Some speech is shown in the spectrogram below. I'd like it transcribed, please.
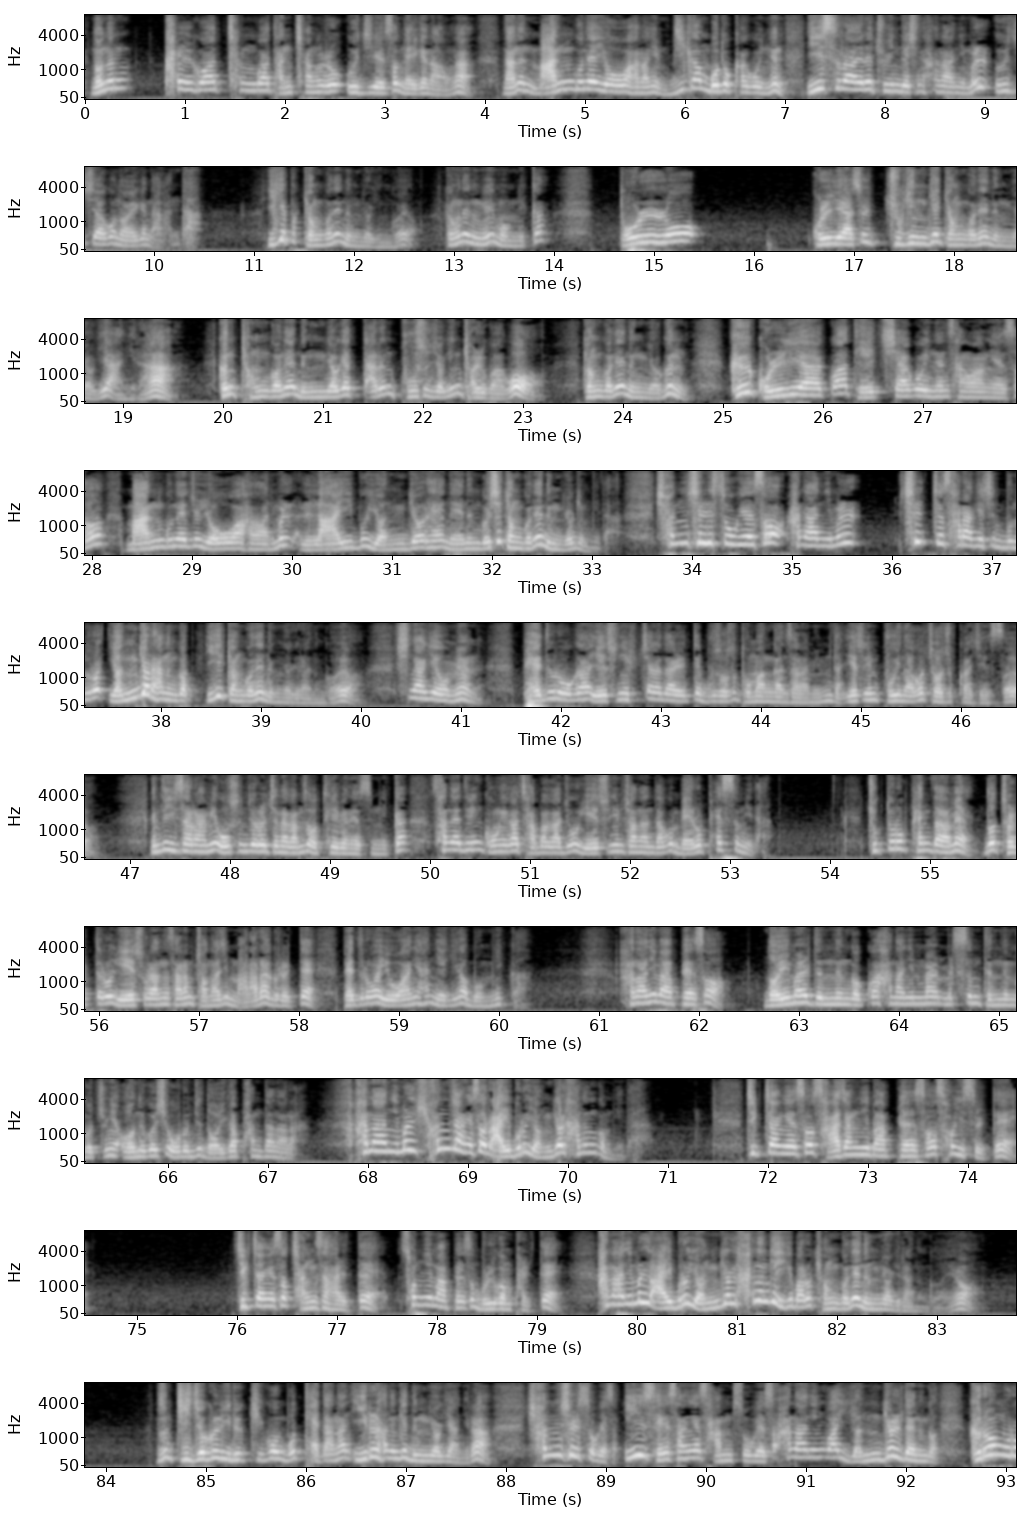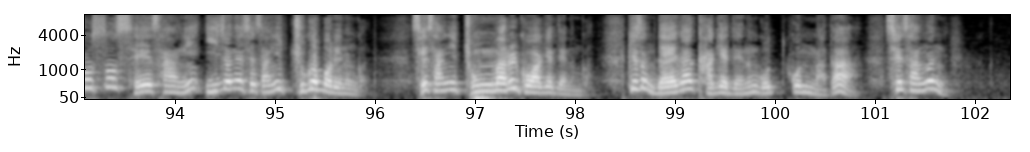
너는 칼과 창과 단창으로 의지해서 내게 나오나 나는 만군의 여호와 하나님 네가 모독하고 있는 이스라엘의 주인 되신 하나님을 의지하고 너에게 나간다. 이게 경건의 능력인 거예요. 경건의 능력이 뭡니까? 돌로 골리앗을 죽인 게 경건의 능력이 아니라 그건 경건의 능력에 따른 부수적인 결과고 경건의 능력은 그 골리앗과 대치하고 있는 상황에서 만군의 주 여호와 하나님을 라이브 연결해내는 것이 경건의 능력입니다. 현실 속에서 하나님을 실제 살아계신 분으로 연결하는 것 이게 경건의 능력이라는 거예요. 신약에 오면 베드로가 예수님 십자가 달릴 때 무서워서 도망간 사람입니다. 예수님 부인하고 저주까지 했어요. 근데 이 사람이 오순절을 지나가면서 어떻게 변했습니까? 사내들인 공회가 잡아가지고 예수님 전한다고 매로 팼습니다. 죽도록 팬 다음에 너 절대로 예수라는 사람 전하지 말아라 그럴 때 베드로와 요한이 한 얘기가 뭡니까? 하나님 앞에서 너희 말 듣는 것과 하나님 말씀 듣는 것 중에 어느 것이 옳은지 너희가 판단하라. 하나님을 현장에서 라이브로 연결하는 겁니다. 직장에서 사장님 앞에서 서 있을 때 직장에서 장사할 때, 손님 앞에서 물건 팔 때, 하나님을 라이브로 연결하는 게 이게 바로 경건의 능력이라는 거예요. 무슨 기적을 일으키고 뭐 대단한 일을 하는 게 능력이 아니라 현실 속에서 이 세상의 삶 속에서 하나님과 연결되는 것. 그럼으로써 세상이 이전의 세상이 죽어버리는 것. 세상이 종말을 고하게 되는 것. 그래서 내가 가게 되는 곳, 곳마다 세상은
